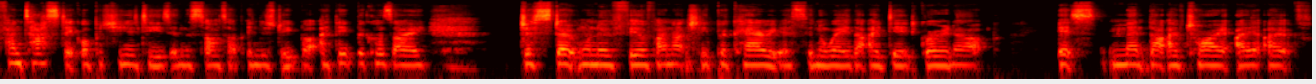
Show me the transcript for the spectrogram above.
fantastic opportunities in the startup industry but i think because i just don't want to feel financially precarious in a way that i did growing up it's meant that I've tried, I, I've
